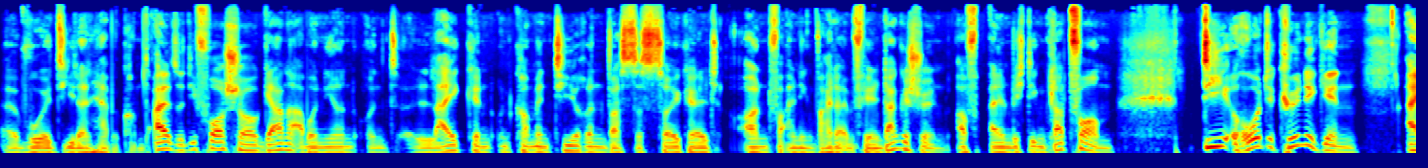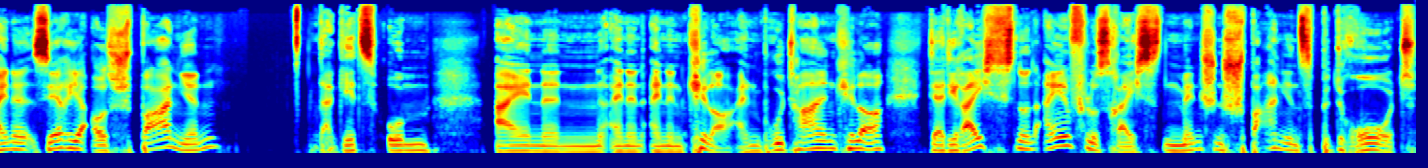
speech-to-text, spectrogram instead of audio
äh, wo ihr die dann herbekommt. Also die Vorschau gerne abonnieren und liken und kommentieren, was das Zeug hält und vor allen Dingen weiterempfehlen. Dankeschön auf allen wichtigen Plattformen. Die Rote Königin, eine Serie aus Spanien. Da geht es um einen, einen, einen Killer, einen brutalen Killer, der die reichsten und einflussreichsten Menschen Spaniens bedroht.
